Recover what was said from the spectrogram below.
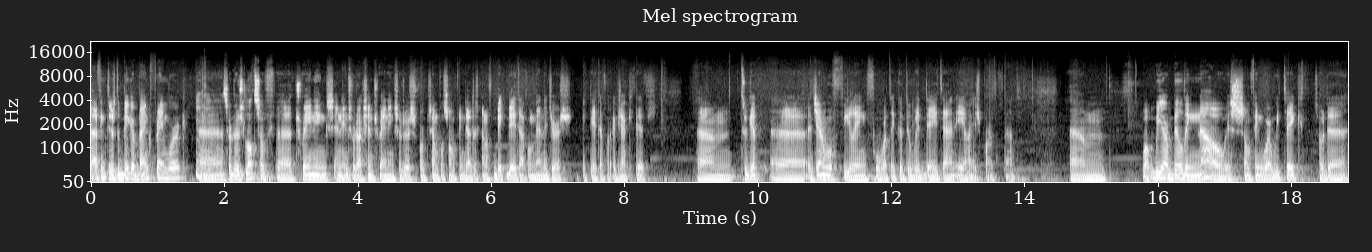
I think there's the bigger bank framework. Mm-hmm. Uh, so there's lots of uh, trainings and introduction training. So there's, for example, something that is kind of big data for managers, big data for executives, um, to get uh, a general feeling for what they could do with data, and AI is part of that. Um, what we are building now is something where we take so the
